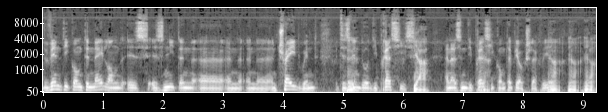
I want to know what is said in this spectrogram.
de wind die komt in Nederland is, is niet een, eh, een, een, eh, een trade wind. Het is wind door depressies. ja, En als een depressie komt, heb je ook slecht weer. ja, ja, ja.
